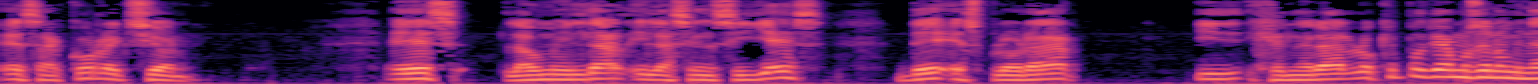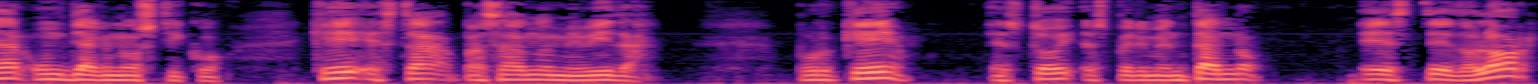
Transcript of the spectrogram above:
esa corrección es la humildad y la sencillez de explorar y generar lo que podríamos denominar un diagnóstico. ¿Qué está pasando en mi vida? ¿Por qué estoy experimentando este dolor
